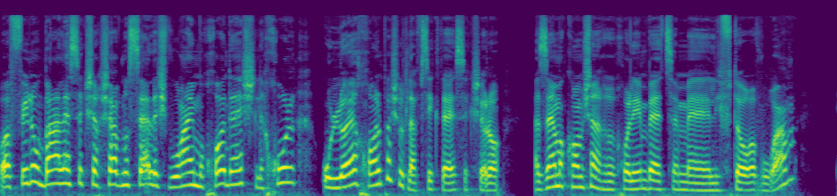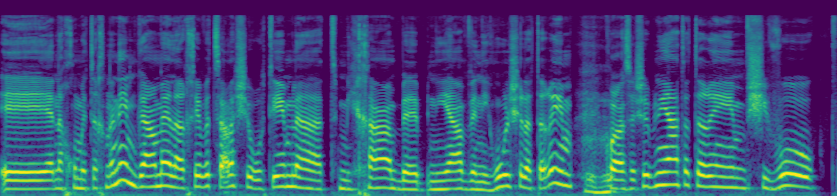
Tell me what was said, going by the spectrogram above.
או אפילו בעל עסק שעכשיו נוסע לשבועיים או חודש לחו"ל, הוא לא יכול פשוט להפסיק את העסק שלו. אז זה מקום שאנחנו יכולים בעצם אה, לפתור עבורם. אה, אנחנו מתכננים גם אה, להרחיב את סל השירותים לתמיכה בבנייה וניהול של אתרים, כל הנושא של בניית אתרים, שיווק,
